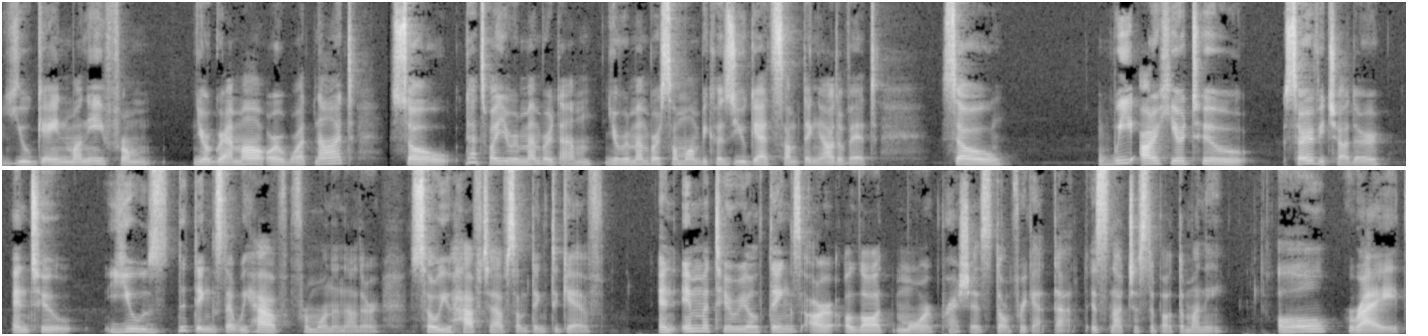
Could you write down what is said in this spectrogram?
you gain money from your grandma or whatnot. So that's why you remember them. You remember someone because you get something out of it. So we are here to serve each other and to use the things that we have from one another. So you have to have something to give. And immaterial things are a lot more precious. Don't forget that. It's not just about the money. All right.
